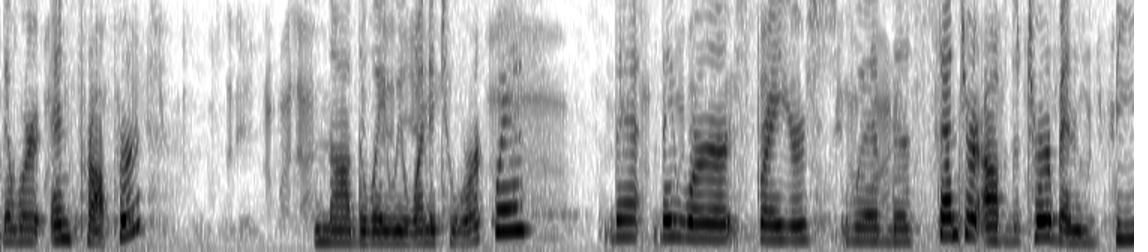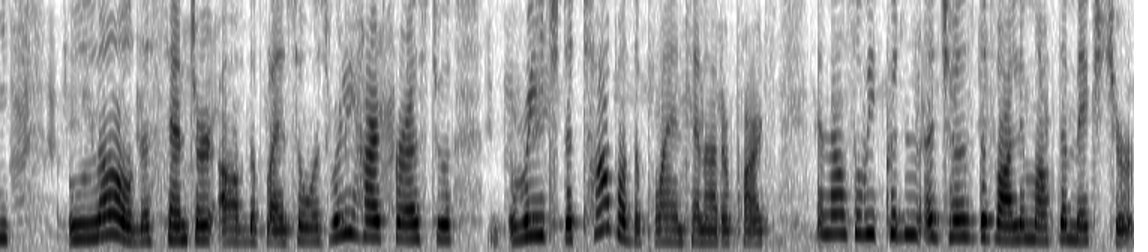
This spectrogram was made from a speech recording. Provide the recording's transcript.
that were improper, not the way we wanted to work with. That they were sprayers with the center of the turbine below the center of the plant. So it was really hard for us to reach the top of the plant and other parts. And also we couldn't adjust the volume of the mixture.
